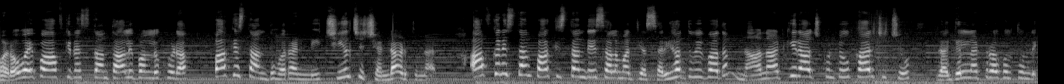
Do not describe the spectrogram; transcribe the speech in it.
మరోవైపు ఆఫ్ఘనిస్తాన్ తాలిబాన్లు కూడా పాకిస్తాన్ ధోరణిని చీల్చి చెండాడుతున్నారు. ఆఫ్ఘనిస్తాన్ పాకిస్తాన్ దేశాల మధ్య సరిహద్దు వివాదం నానాటికి రాజుకుంటూ కార్చిచ్చు రగిలినట్టు రగులుతుంది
